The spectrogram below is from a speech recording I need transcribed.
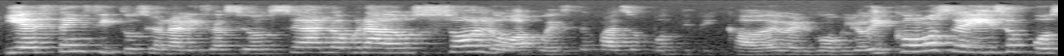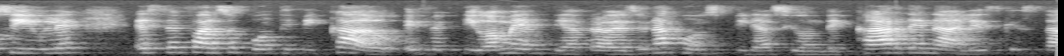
Y esta institucionalización se ha logrado solo bajo este falso pontificado de Bergoglio. ¿Y cómo se hizo posible este falso pontificado? Efectivamente, a través de una conspiración de cardenales que está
